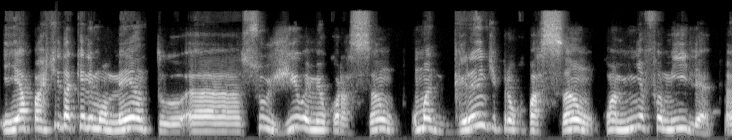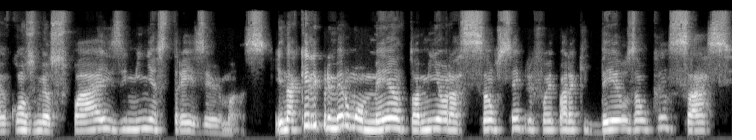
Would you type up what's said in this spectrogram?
E a partir daquele momento uh, surgiu em meu coração uma grande preocupação com a minha família, uh, com os meus pais e minhas três irmãs. E naquele primeiro momento, a minha oração sempre foi para que Deus alcançasse.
